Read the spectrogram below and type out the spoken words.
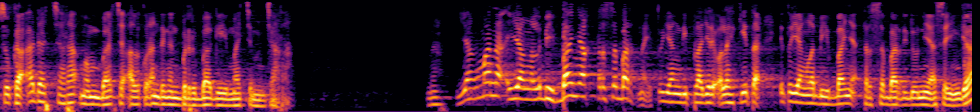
suka ada cara membaca Al-Quran dengan berbagai macam cara. Nah, yang mana yang lebih banyak tersebar? Nah, itu yang dipelajari oleh kita. Itu yang lebih banyak tersebar di dunia. Sehingga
